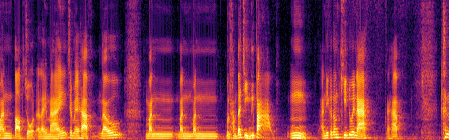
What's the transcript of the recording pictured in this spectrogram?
มันตอบโจทย์อะไรไหมใช่ไหมครับ แล้วมันมันมันมันทำได้จริงหรือเปล่า อืมอันนี้ก็ต้องคิดด้วยนะนะครับขณ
